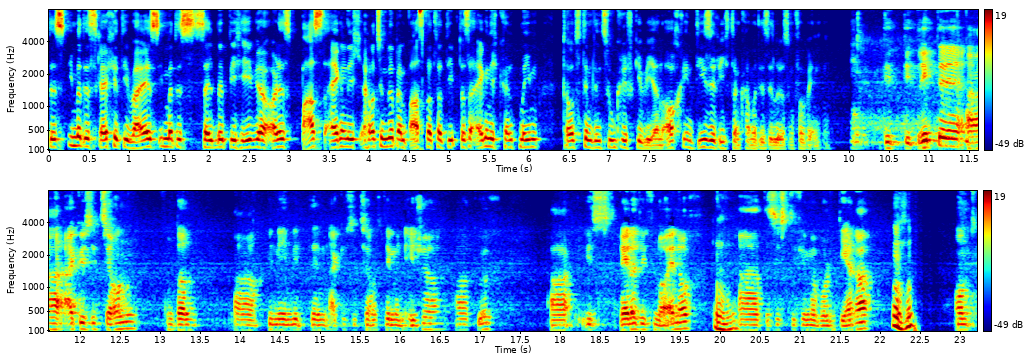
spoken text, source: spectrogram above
das immer das gleiche Device, immer dasselbe Behavior, alles passt eigentlich. Er hat sich nur beim Passwort vertippt, also eigentlich könnte man ihm trotzdem den Zugriff gewähren. Auch in diese Richtung kann man diese Lösung verwenden. Die, die dritte äh, Akquisition, und dann äh, bin ich mit den Akquisitionsthemen eh schon äh, durch, äh, ist relativ neu noch. Mhm. Äh, das ist die Firma Volterra. Mhm. Und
